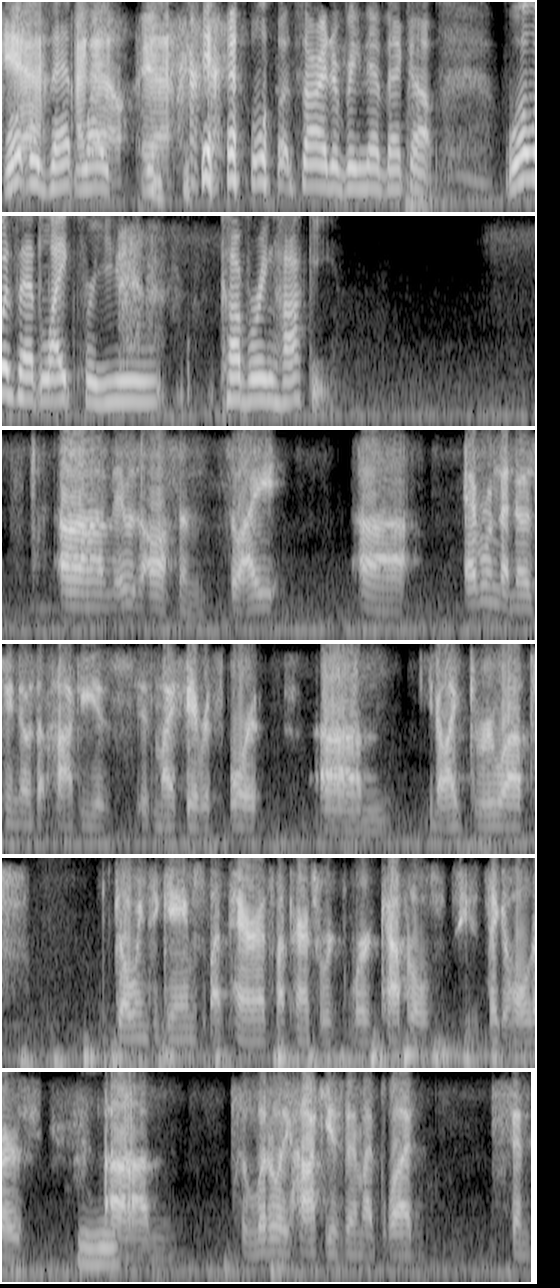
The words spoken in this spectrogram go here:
what Yeah, was that I like? know, yeah. Yeah, well, sorry to bring that back up. What was that like for you covering hockey? Um, it was awesome. So I, uh, everyone that knows me knows that hockey is is my favorite sport. Um, you know, I grew up going to games with my parents. My parents were were Capitals season ticket holders. Mhm. Um, so literally, hockey has been in my blood since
